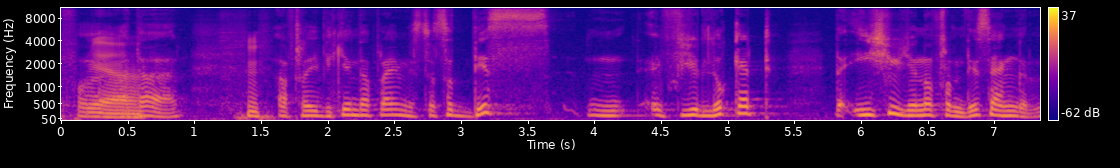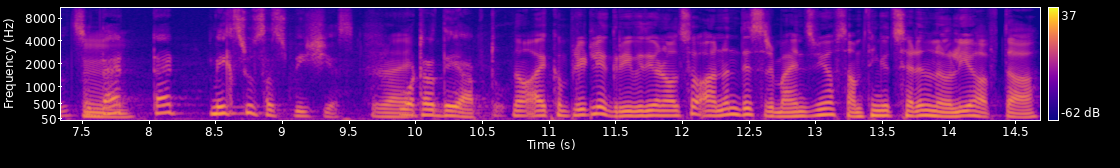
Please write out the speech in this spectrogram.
of uh, Yeah. Aadhaar after he became the prime minister. So this, mm, if you look at the issue, you know, from this angle, so that that makes you suspicious. Right. What are they up to? No, I completely agree with you. And also, Anand, this reminds me of something you said in an earlier hafta.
